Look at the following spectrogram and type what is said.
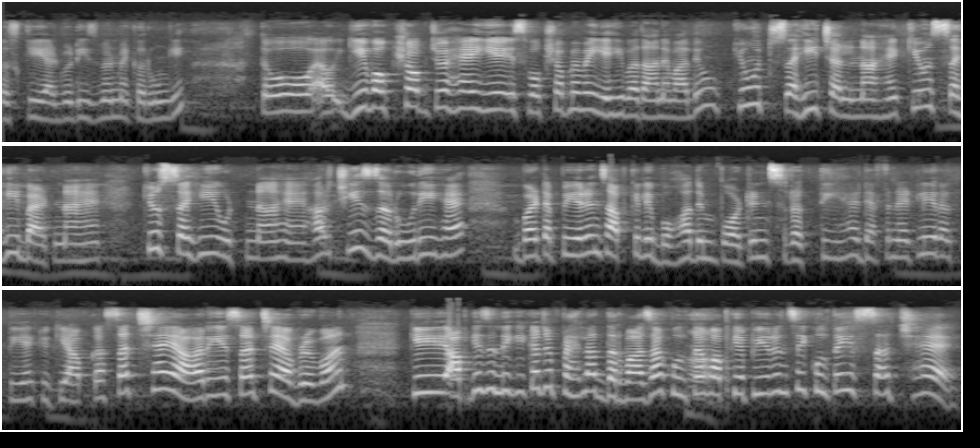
उसकी एडवर्टीजमेंट मैं करूँगी। तो ये वर्कशॉप जो है ये इस वर्कशॉप में मैं यही बताने वाली हूँ क्यों सही चलना है क्यों सही बैठना है क्यों सही उठना है हर चीज़ ज़रूरी है बट अपीयरेंस आपके लिए बहुत इंपॉर्टेंस रखती है डेफिनेटली रखती है क्योंकि आपका सच है यार ये सच है एवरीवन कि आपकी ज़िंदगी का जो पहला दरवाज़ा खुलता हाँ। है। वो आपके अपीयरेंस से ही खुलता है ये सच है।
